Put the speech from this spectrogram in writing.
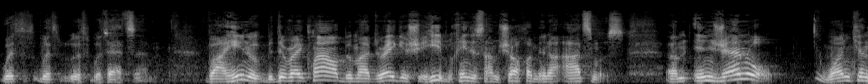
with, with, with, with etzem. Um, in general, one can.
